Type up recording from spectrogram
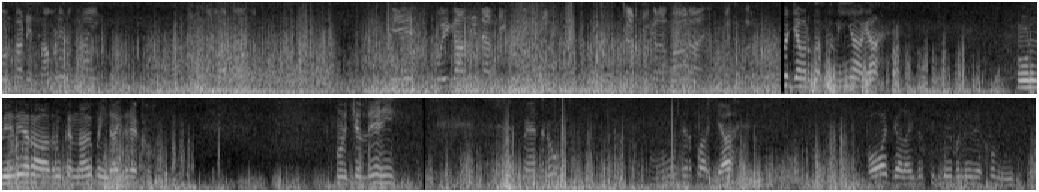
ਹੁਣ ਤੁਹਾਡੇ ਸਾਹਮਣੇ ਲੰਘਣਾ ਹੀ। ਕੋਈ ਗੱਲ ਨਹੀਂ ਡਰਨੀ ਕੋਈ ਨਹੀਂ ਨਹੀਂ। ਚੜਦੀ ਕਲਾ ਮਹਾਰਾਜ ਰੱਖੂਗਾ ਜ਼ਬਰਦਸਤ ਮੀਂਹ ਆ ਗਿਆ। ਹੁਣ ਵੇਨੇ ਆ ਰਾਤ ਨੂੰ ਕਿੰਨਾ ਕੁ ਪੈਂਦਾ ਇਧਰ, ਦੇਖੋ। ਹੁਣ ਚੱਲੇ ਅਸੀਂ ਪਿੰਡ ਨੂੰ। ਮੂੰਹ ਸਿਰ ਭਰ ਗਿਆ। ਬਹੁਤ ਜ਼ਿਆਦਾ ਇਧਰ ਪਿਛਲੇ ਬੰਨੇ ਵੇਖੋ ਮੀਂਹ।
